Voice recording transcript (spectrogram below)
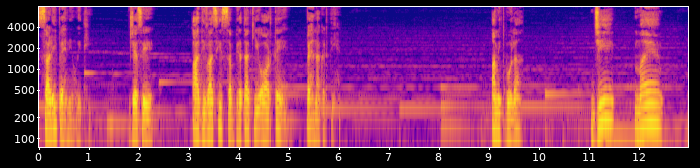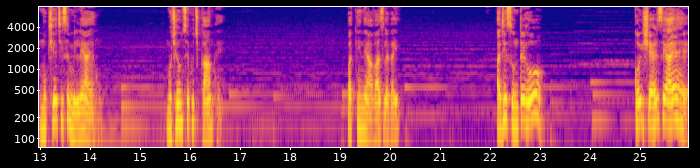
साड़ी पहनी हुई थी। जैसे आदिवासी सभ्यता की औरतें पहना करती हैं। अमित बोला, जी, मैं मुखिया जी से मिलने आया हूँ। मुझे उनसे कुछ काम है। पत्नी ने आवाज़ लगाई, अजी, सुनते हो? कोई शहर से आया है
